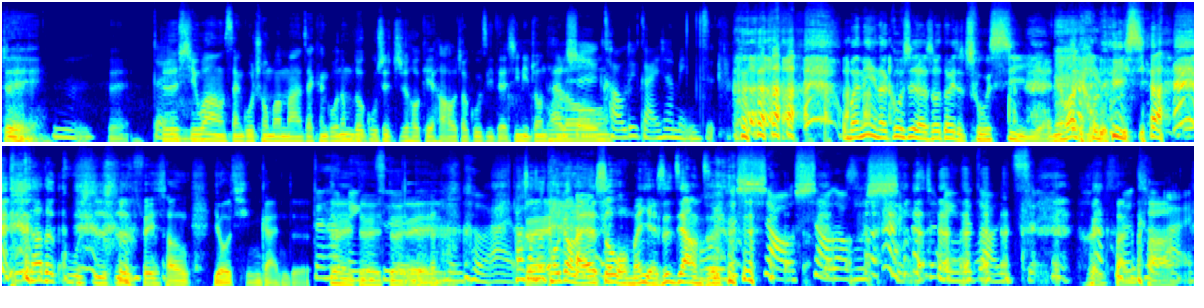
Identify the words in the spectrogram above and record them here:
对，嗯，对，对就是希望三姑臭妈妈在看过那么多故事之后，可以好好照顾自己的心理状态或喽。是考虑改一下名字。我们念你的故事的时候都一直出戏耶，你要不要考虑一下？因为他的故事是非常有情感的。但他对名字对对很可爱他啦。上次投稿来的时候，我们也是这样子我，也是笑笑到不行，这名字到底是怎？很很可爱。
